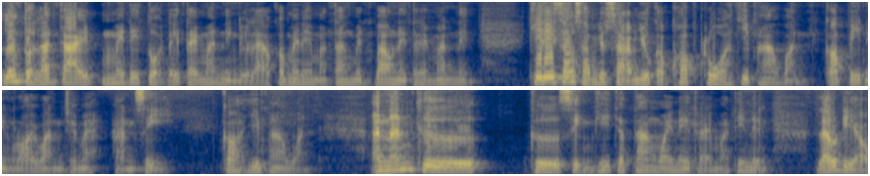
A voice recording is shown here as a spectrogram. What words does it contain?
เรื่องตรวจร่างกายไม่ได้ตรวจในไตรมาสหนึ่งอยู่แล้ว ก็ไม่ได้มาตั้งเป็นเป้าในไตรมาสหนึ่งคีรีเซล3.3อยู่กับครอบครัว 25 วัน ก็ปี 100 วันใช่ไหมหาร 4 ก็ 25 วัน อันนั้นคือคือสิ่งที่จะตั้งไว้ในไตรมาสที่ 1 แล้วเดี๋ยว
